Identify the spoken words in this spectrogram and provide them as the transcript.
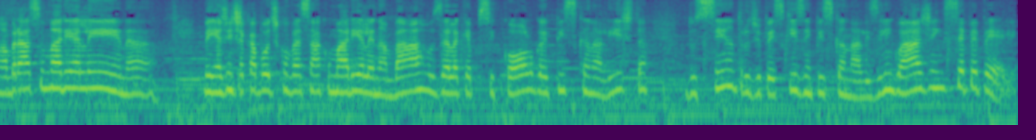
Um abraço, Maria Helena. Bem, a gente acabou de conversar com Maria Helena Barros, ela que é psicóloga e psicanalista do Centro de Pesquisa em Psicanálise e Linguagem, CPPL.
